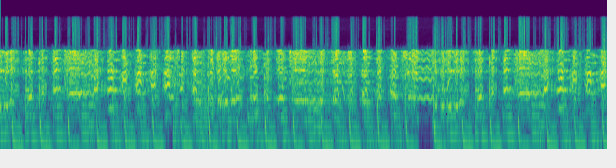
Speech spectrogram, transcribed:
Ha ha ha ha!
